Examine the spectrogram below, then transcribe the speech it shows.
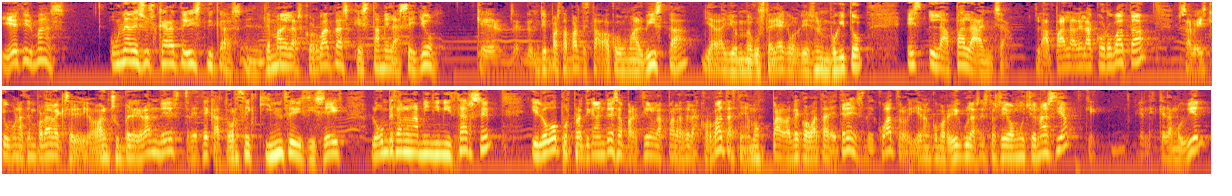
Y decir más, una de sus características en el tema de las corbatas, que esta me la sé yo, que de un tiempo a esta parte estaba como mal vista, y ahora yo me gustaría que volviesen un poquito, es la pala ancha. La pala de la corbata, sabéis que hubo una temporada que se llevaban súper grandes, 13, 14, 15, 16, luego empezaron a minimizarse y luego pues prácticamente desaparecieron las palas de las corbatas. Teníamos palas de corbata de 3, de 4 y eran como ridículas. Esto se lleva mucho en Asia, que, que les queda muy bien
